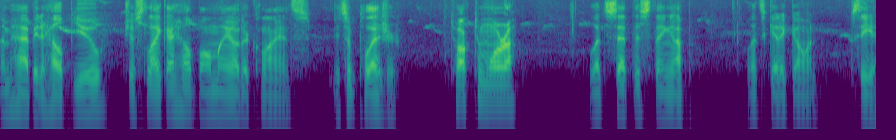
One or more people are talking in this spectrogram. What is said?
I'm happy to help you, just like I help all my other clients. It's a pleasure. Talk to Maura. Let's set this thing up. Let's get it going. See ya.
